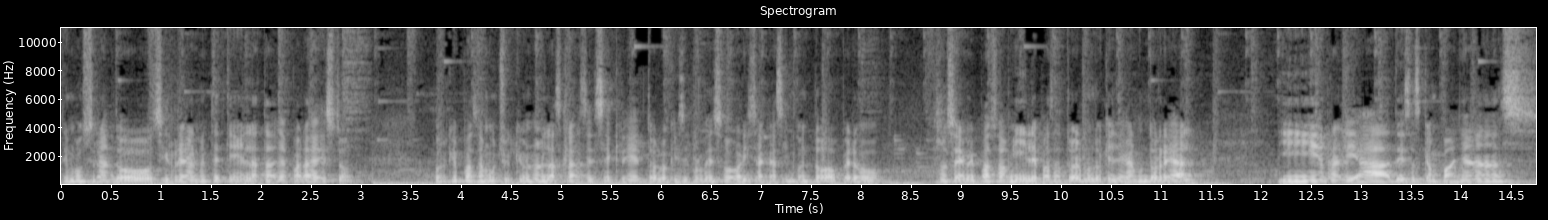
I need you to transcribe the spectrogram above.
demostrando si realmente tienen la talla para esto, porque pasa mucho que uno en las clases se cree todo lo que dice el profesor y saca cinco en todo, pero no sé, me pasó a mí, le pasa a todo el mundo que llega al mundo real y en realidad de esas campañas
